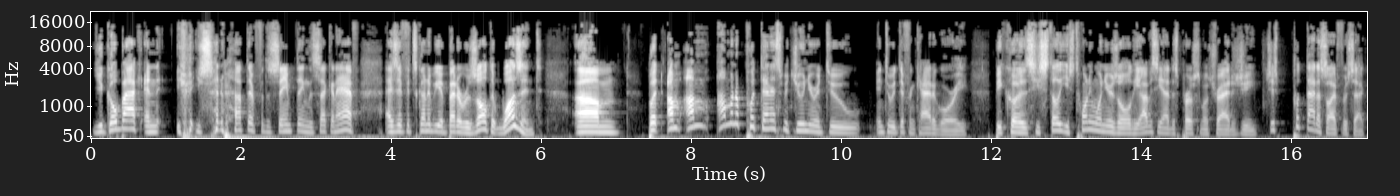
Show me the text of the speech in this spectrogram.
You go back and you send him out there for the same thing the second half as if it's going to be a better result. It wasn't. Um, but I'm I'm I'm to put Dennis Smith Jr. into into a different category because he's still he's 21 years old. He obviously had this personal tragedy. Just put that aside for a sec.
